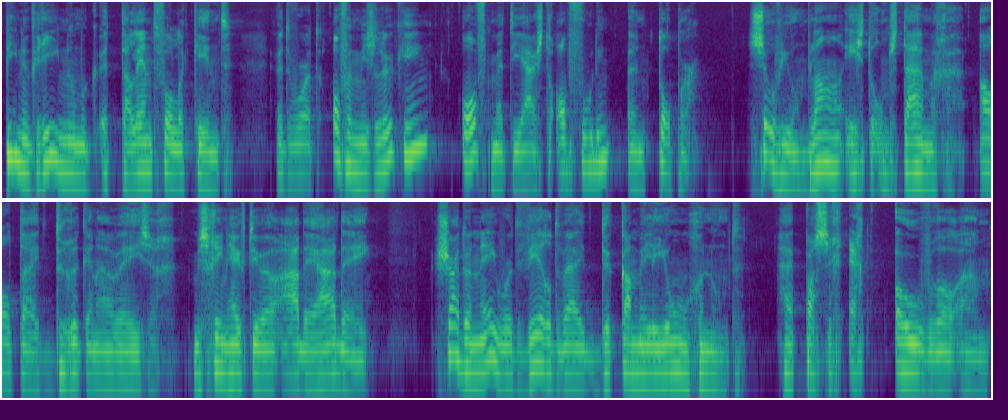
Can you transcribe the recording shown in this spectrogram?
Pinot Gris noem ik het talentvolle kind het wordt of een mislukking of met de juiste opvoeding een topper. Sauvignon Blanc is de omstuimige, altijd druk en aanwezig. Misschien heeft hij wel ADHD. Chardonnay wordt wereldwijd de chameleon genoemd. Hij past zich echt overal aan.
